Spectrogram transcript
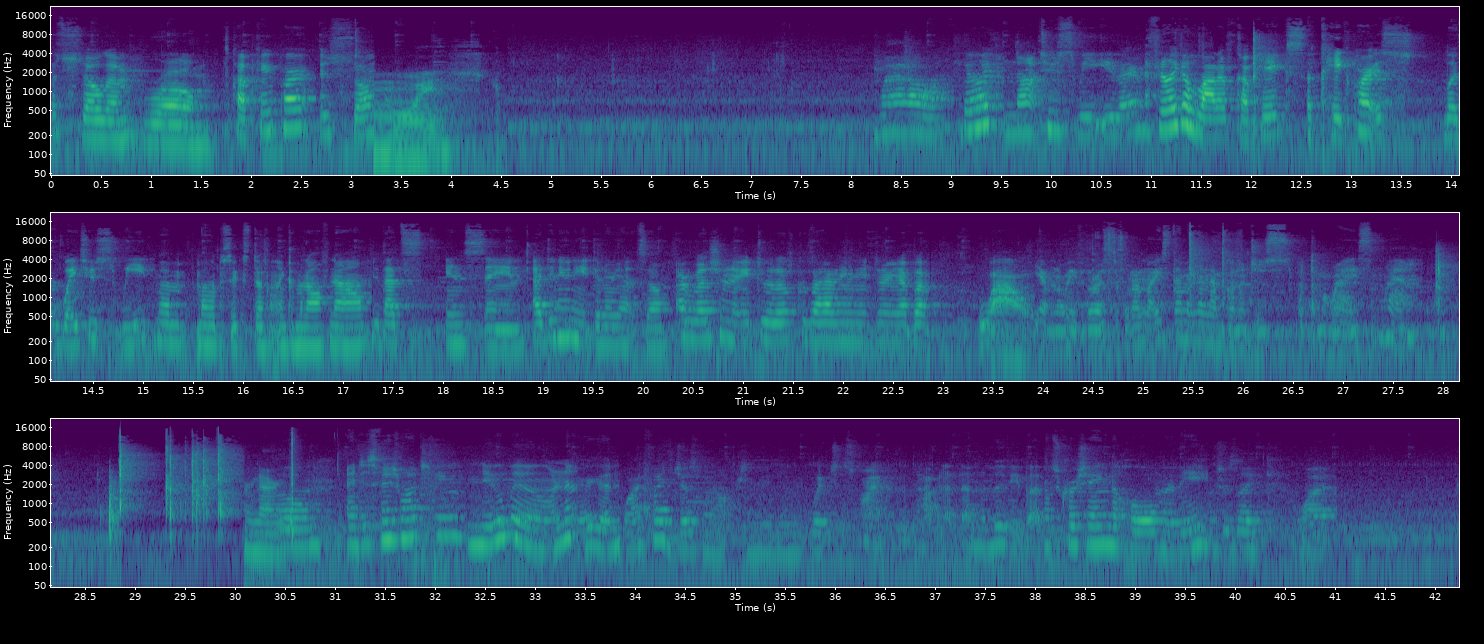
It's so good. Wow. Cupcake part is so Wow. They're like not too sweet either. I feel like a lot of cupcakes, the cake part is like way too sweet. My, my lipstick's definitely coming off now. Dude, that's insane. I didn't even eat dinner yet, so I really shouldn't eat two of those because I haven't even eaten dinner yet, but wow. Yeah, I'm gonna wait for the rest of what I'm nice them and then I'm gonna just put them away somewhere. So, um, I just finished watching New Moon. Very good. Wi-Fi just went out for some reason, which is fine because it happened at the end of the movie. But I was crocheting the whole movie, which was like, what?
